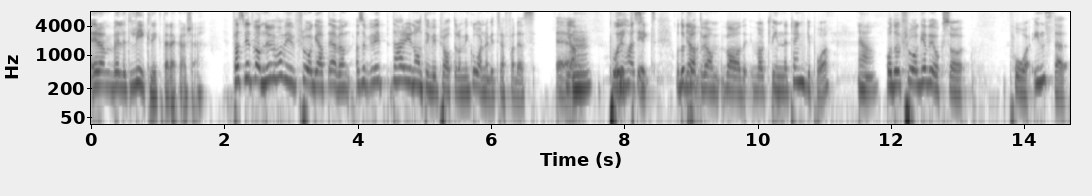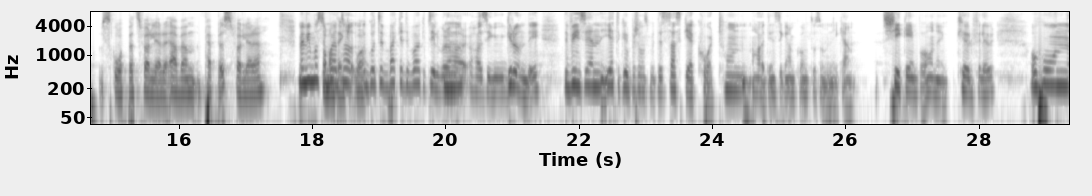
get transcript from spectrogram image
Är de väldigt likriktade kanske? Fast vet du vad, nu har vi frågat även, alltså vi, det här är ju någonting vi pratade om igår när vi träffades eh, Ja. på Och riktigt. sig- Och då ja. pratade vi om vad, vad kvinnor tänker på. Ja. Och då frågar vi också på Insta, skåpets följare, även Peppes följare. Men vi måste bara ta, gå tillbaka, tillbaka till vad det har, har sin grund i. Det finns en jättekul person som heter Saskia Kort. Hon har ett Instagramkonto som ni kan kika in på. Hon är en kul filur. Och hon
